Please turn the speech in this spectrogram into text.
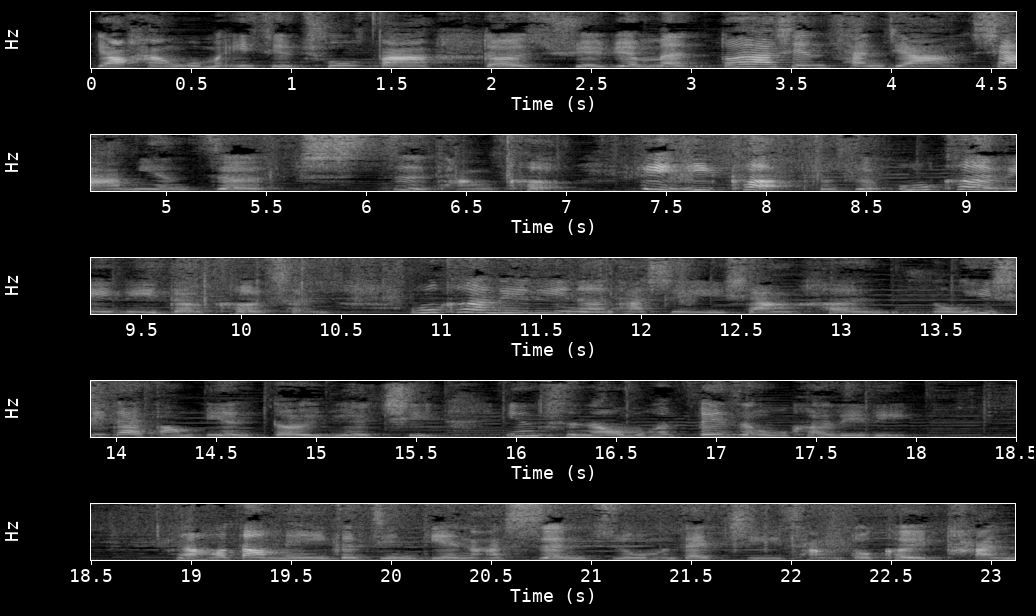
要和我们一起出发的学员们都要先参加下面这四堂课。第一课就是乌克丽丽的课程。乌克丽丽呢，它是一项很容易携带方便的乐器，因此呢，我们会背着乌克丽丽，然后到每一个景点啊，甚至我们在机场都可以弹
